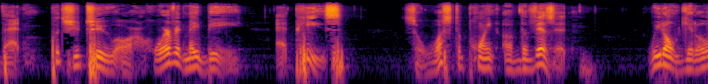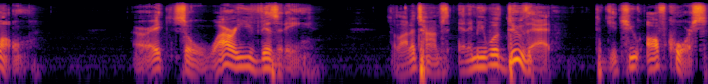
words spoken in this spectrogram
that puts you two or whoever it may be at peace. So what's the point of the visit? We don't get along. All right. So why are you visiting? A lot of times the enemy will do that to get you off course,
